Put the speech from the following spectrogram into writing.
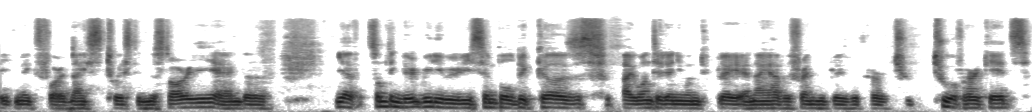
it makes for a nice twist in the story. And uh, yeah, something really, really simple because I wanted anyone to play and I have a friend who plays with her, two, two of her kids,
